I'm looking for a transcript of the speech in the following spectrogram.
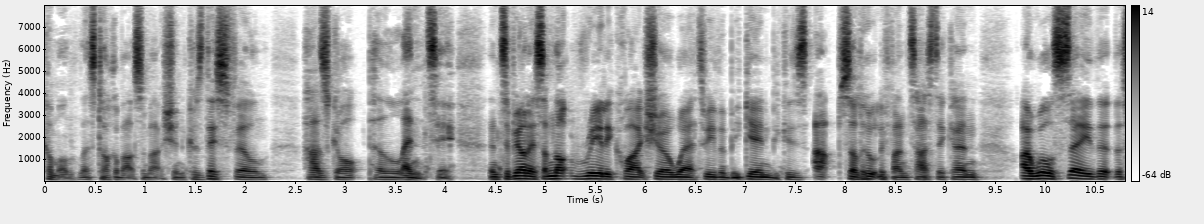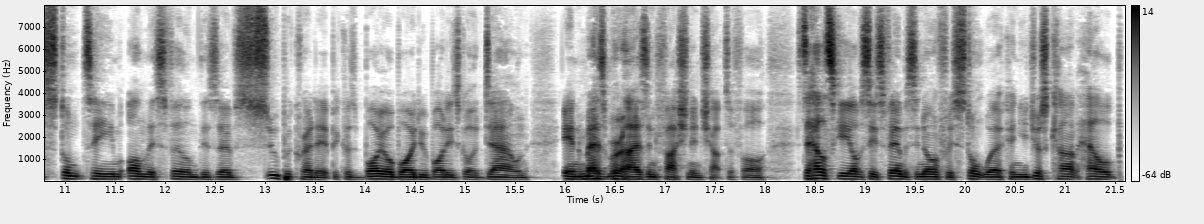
come on, let's talk about some action because this film has got plenty. And to be honest, I'm not really quite sure where to even begin because it's absolutely fantastic. And I will say that the stunt team on this film deserves super credit because boy oh boy do bodies go down in mesmerizing fashion in chapter four. Stahelski obviously is famously known for his stunt work, and you just can't help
